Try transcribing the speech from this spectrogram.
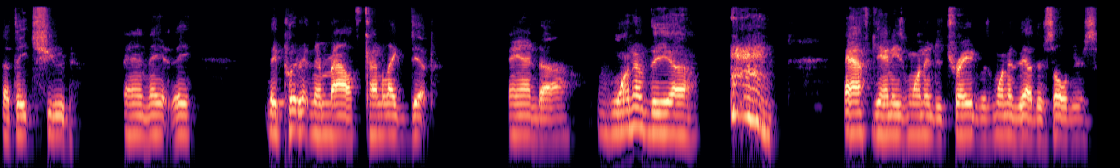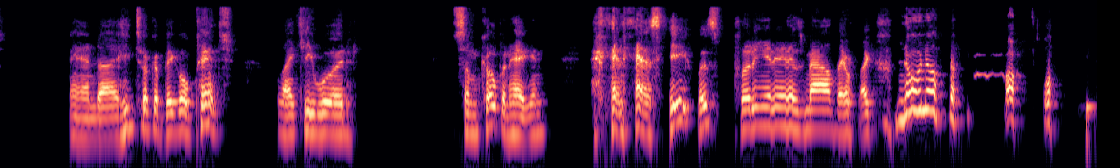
that they chewed, and they they they put it in their mouth, kind of like dip. And uh, one of the uh, Afghanis wanted to trade with one of the other soldiers, and uh, he took a big old pinch, like he would some Copenhagen. And as he was putting it in his mouth, they were like, "No, no, no!"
